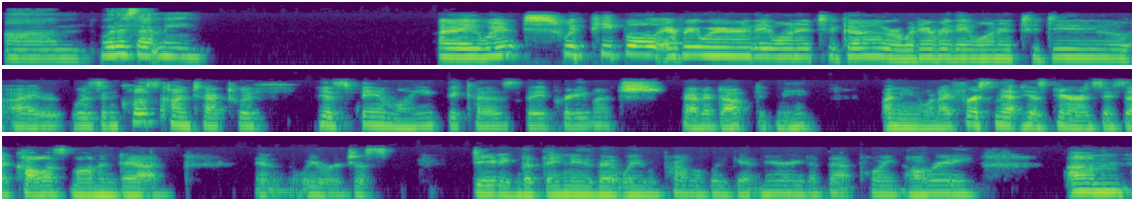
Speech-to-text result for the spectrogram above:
Um, what does that mean? I went with people everywhere they wanted to go or whatever they wanted to do. I was in close contact with his family because they pretty much had adopted me. I mean, when I first met his parents, they said, call us mom and dad. And we were just dating, but they knew that we would probably get married at that point already. Um,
